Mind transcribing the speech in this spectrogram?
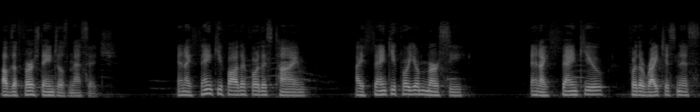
of the first angel's message. And I thank you, Father, for this time. I thank you for your mercy. And I thank you for the righteousness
